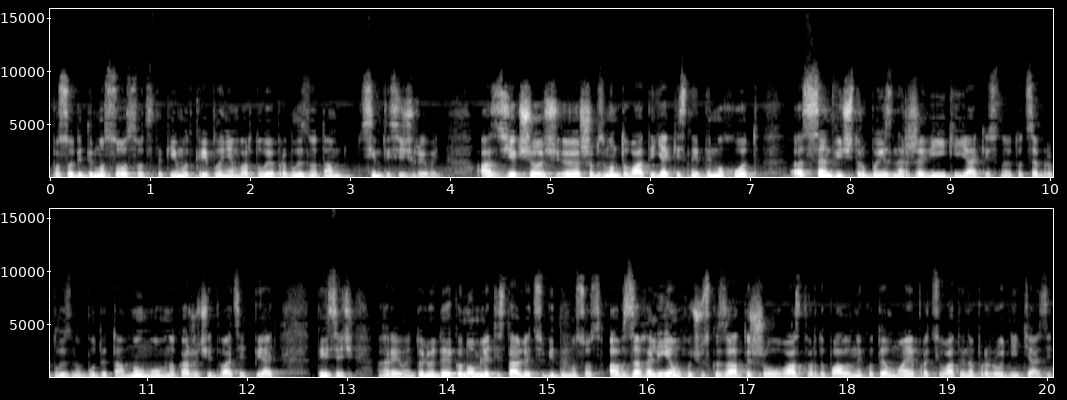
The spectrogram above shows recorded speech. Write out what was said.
по собі димосос, от з таким от кріпленням вартує приблизно там 7 тисяч гривень. А якщо е, щоб змонтувати якісний димоход е, з сендвіч труби, з нержавійки якісної, то це приблизно буде там, ну умовно кажучи, 25 тисяч гривень. То люди економлять і ставлять собі димосос. А взагалі я вам хочу сказати, що у вас твердопаливний котел має працювати на природній тязі.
